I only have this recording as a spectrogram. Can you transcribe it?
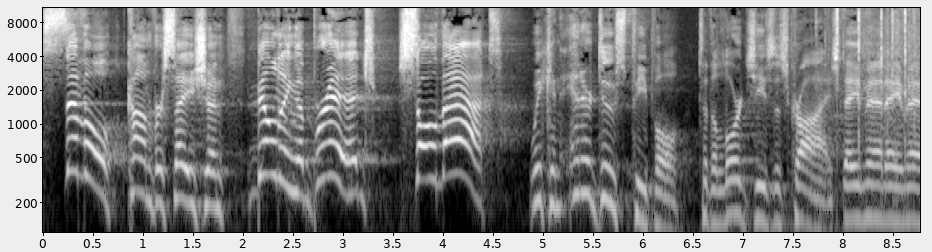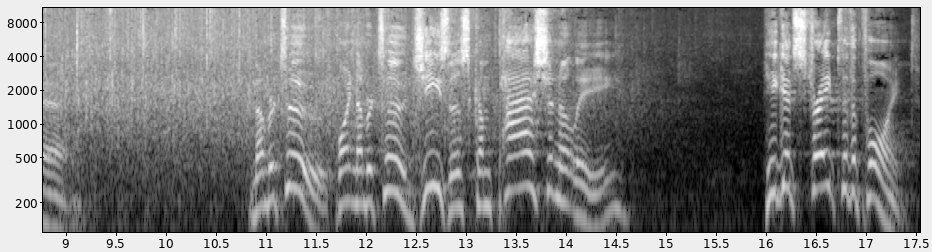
civil conversation, building a bridge so that we can introduce people to the Lord Jesus Christ. Amen, amen. Number two, point number two, Jesus compassionately, he gets straight to the point.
